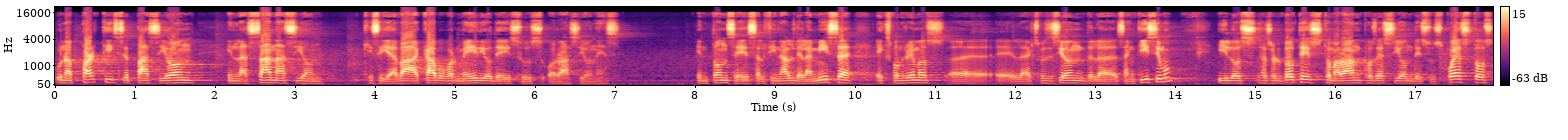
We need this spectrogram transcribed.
una participación en la sanación que se lleva a cabo por medio de sus oraciones. Entonces, al final de la misa, expondremos eh, la exposición del Santísimo y los sacerdotes tomarán posesión de sus puestos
